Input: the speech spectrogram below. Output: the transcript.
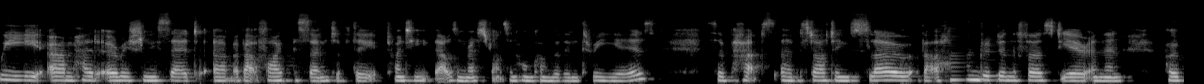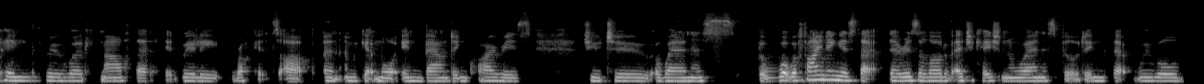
we um, had originally said um, about 5% of the 20,000 restaurants in Hong Kong within three years. So perhaps um, starting slow, about 100 in the first year, and then hoping through word of mouth that it really rockets up and, and we get more inbound inquiries due to awareness. But what we're finding is that there is a lot of education awareness building that we will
